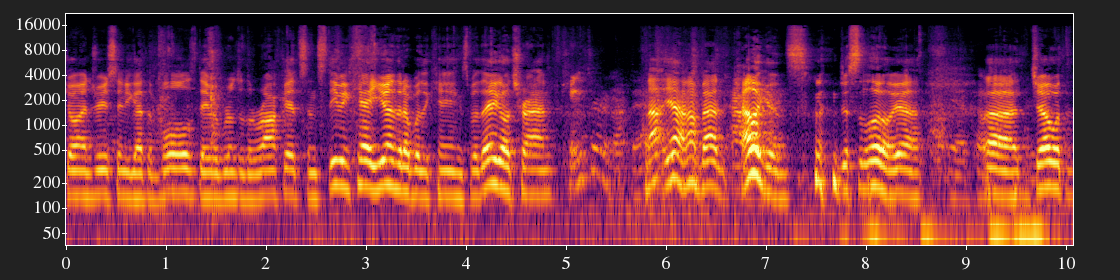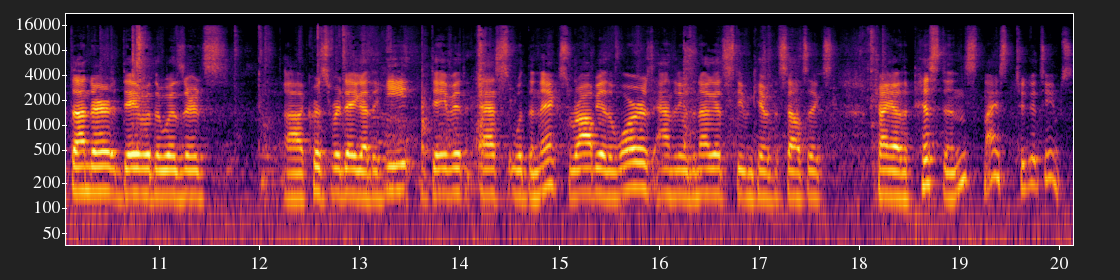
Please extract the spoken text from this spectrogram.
Joe Andreessen, you got the Bulls. David Bruns with the Rockets. And Stephen K, you ended up with the Kings. But there you go, Tran. Kings are not bad. Not yeah, not bad. How Pelicans, just a little, yeah. yeah, Uh, Joe with the Thunder, David with the Wizards, uh, Christopher Day got the Heat, David S with the Knicks, Robbie of the Warriors, Anthony with the Nuggets, Stephen K with the Celtics, trying out the Pistons. Nice, two good teams.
